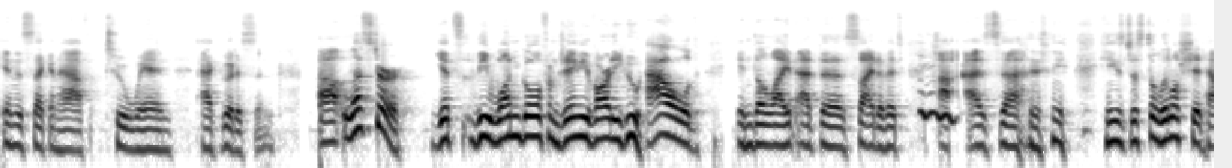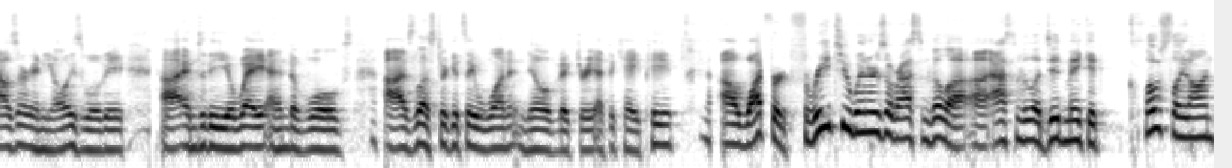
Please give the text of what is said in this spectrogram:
in the second half to win at Goodison. Uh, Leicester gets the one goal from Jamie Vardy, who howled in delight at the sight of it, uh, as uh, he's just a little shithouser, and he always will be, uh, into the away end of Wolves, uh, as Leicester gets a 1 0 victory at the KP. Uh, Watford, 3 2 winners over Aston Villa. Uh, Aston Villa did make it close late on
